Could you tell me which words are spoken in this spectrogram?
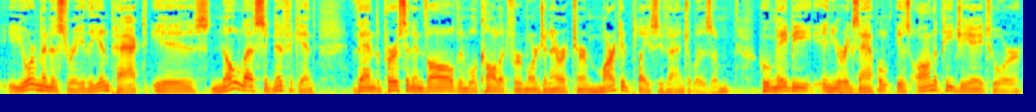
your ministry, the impact is no less significant than the person involved, and we'll call it for a more generic term, marketplace evangelism, who maybe, in your example, is on the PGA Tour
